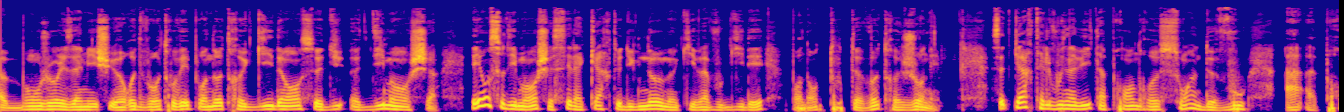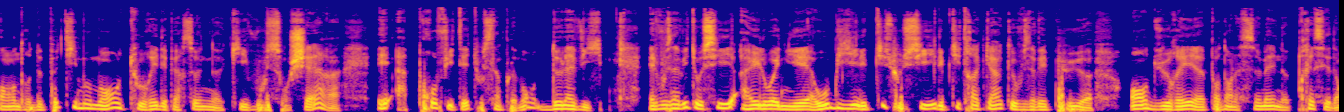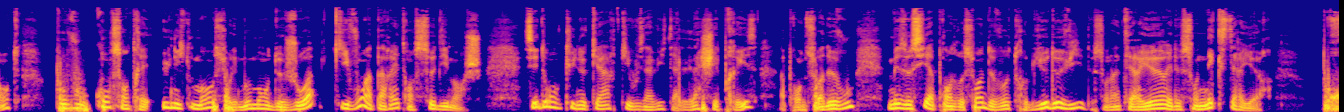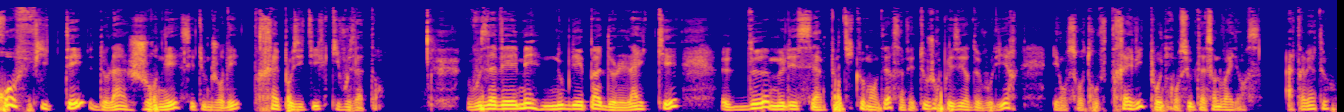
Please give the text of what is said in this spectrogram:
Euh, bonjour les amis, je suis heureux de vous retrouver pour notre guidance du euh, dimanche. Et en ce dimanche, c'est la carte du gnome qui va vous guider pendant toute votre journée. Cette carte, elle vous invite à prendre soin de vous, à prendre de petits moments entourés des personnes qui vous sont chères et à profiter tout simplement de la vie. Elle vous invite aussi à éloigner, à oublier les petits soucis, les petits tracas que vous avez pu euh, endurer pendant la semaine précédente pour vous concentrer uniquement sur les moments de joie qui vont apparaître en ce dimanche. C'est donc une carte qui vous invite à lâcher prise, à prendre soin de vous, mais aussi à prendre soin de votre lieu de vie, de son intérieur et de son extérieur. Profitez de la journée, c'est une journée très positive qui vous attend. Vous avez aimé, n'oubliez pas de liker, de me laisser un petit commentaire, ça me fait toujours plaisir de vous lire, et on se retrouve très vite pour une consultation de voyance. À très bientôt.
